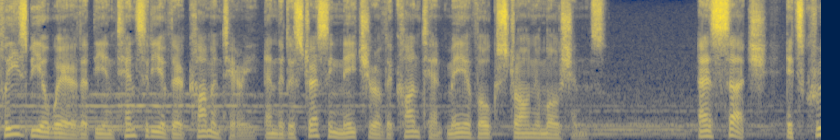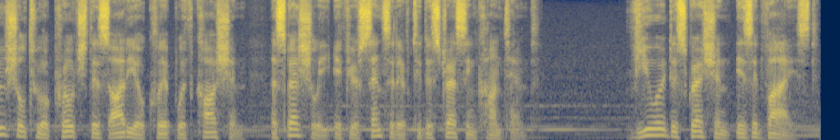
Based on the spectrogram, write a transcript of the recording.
Please be aware that the intensity of their commentary and the distressing nature of the content may evoke strong emotions. As such, it's crucial to approach this audio clip with caution, especially if you're sensitive to distressing content. Viewer discretion is advised.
